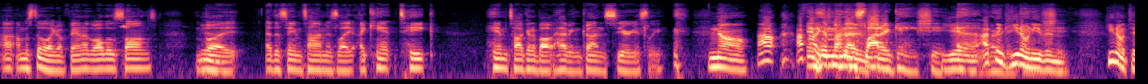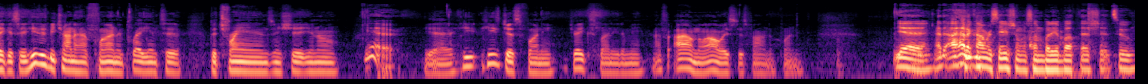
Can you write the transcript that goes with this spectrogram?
I'm still like a fan of all those songs, yeah. but at the same time, is like I can't take him talking about having guns seriously. no, I don't, I feel and like him on that slaughter gang shit. Yeah, I think he don't even shit. he don't take it serious. He just be trying to have fun and play into the trends and shit. You know. Yeah. Yeah, he he's just funny. Drake's funny to me. I, I don't know. I always just found him funny. Yeah, I, I had a conversation with somebody about that shit too.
